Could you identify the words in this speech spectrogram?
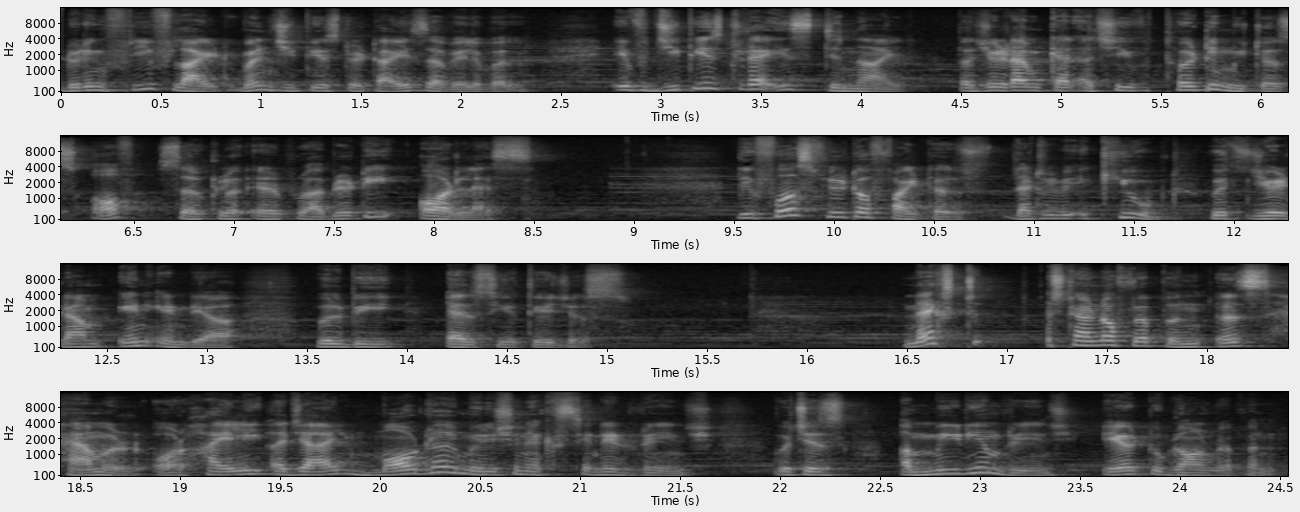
during free flight when GPS data is available. If GPS data is denied, the JDAM can achieve 30 meters of circular error probability or less. The first fleet of fighters that will be equipped with JDAM in India will be LCA Tejas. Next standoff weapon is Hammer or highly agile modular munition extended range which is a medium range air to ground weapon.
